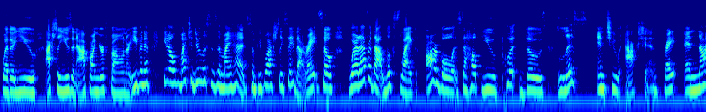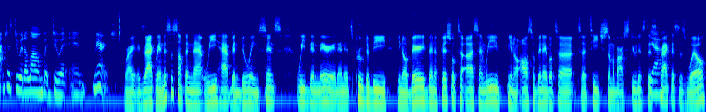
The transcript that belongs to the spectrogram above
whether you actually use an app on your phone, or even if, you know, my to do list is in my head. Some people actually say that, right? So, whatever that looks like, our goal is to help you put those lists into action, right? And not just do it alone, but do it in marriage. Right, exactly. And this is something that we have been doing since we've been married and it's proved to be, you know, very beneficial to us and we've, you know, also been able to to teach some of our students this Yeah. practice as well.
